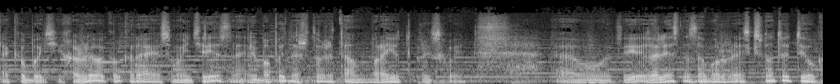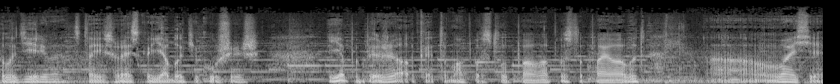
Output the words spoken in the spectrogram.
Так и быть. И хожу вокруг рая, самое интересное, любопытно, что же там в раю-то происходит. А, вот. И залез на забор райский. Смотрю, ты около дерева стоишь, райское яблоки кушаешь. Я побежал к этому апостолу Павлу. Апостол Павел, а вот Вася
